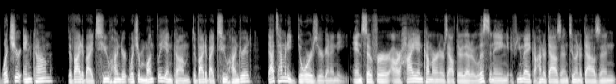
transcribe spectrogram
what's your income divided by 200, what's your monthly income divided by 200 that's how many doors you're going to need. And so for our high income earners out there that are listening, if you make 100,000, 200,000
